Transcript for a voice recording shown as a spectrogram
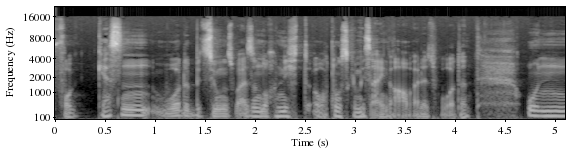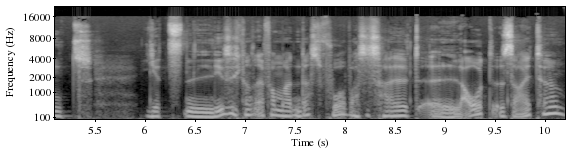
vergessen wurde, beziehungsweise noch nicht ordnungsgemäß eingearbeitet wurde. Und jetzt lese ich ganz einfach mal das vor, was es halt äh, laut Seite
